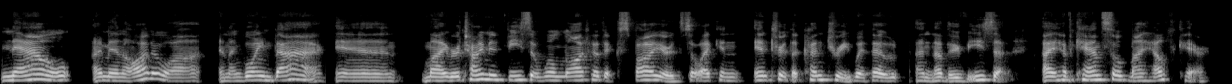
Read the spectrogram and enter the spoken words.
now I'm in Ottawa and I'm going back and my retirement visa will not have expired, so I can enter the country without another visa. I have canceled my health care.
